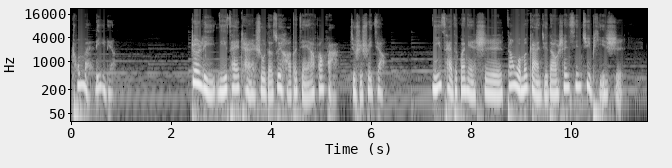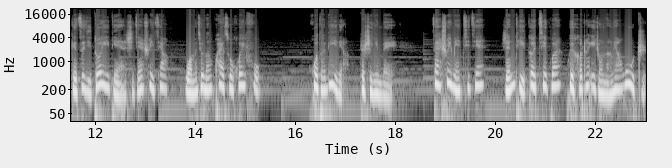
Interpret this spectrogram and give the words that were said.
充满力量。这里尼采阐述的最好的减压方法就是睡觉。尼采的观点是：当我们感觉到身心俱疲时，给自己多一点时间睡觉，我们就能快速恢复，获得力量。这是因为，在睡眠期间，人体各器官会合成一种能量物质，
